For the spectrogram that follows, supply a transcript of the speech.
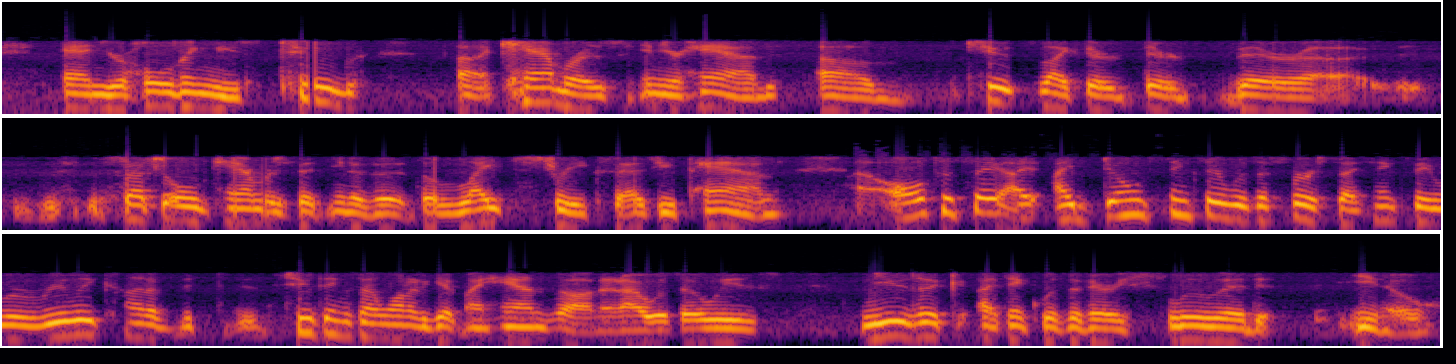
and you're holding these tube uh, cameras in your hand. Um, two, like they're they're they're uh, such old cameras that you know the the light streaks as you pan. All to say, I, I don't think there was a first. I think they were really kind of the, two things I wanted to get my hands on, and I was always music. I think was a very fluid, you know,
